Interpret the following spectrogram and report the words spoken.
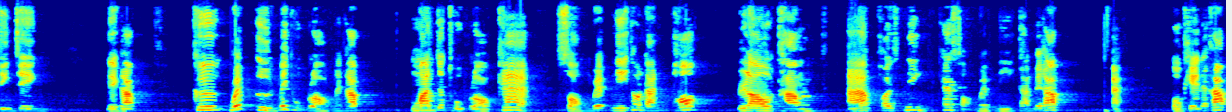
จริงๆเนี่ยครับคือเว็บอื่นไม่ถูกหลอกนะครับ มันจะถูกหลอกแค่ 2 เว็บนี้เท่านั้น เพราะเราทำ App Poisoning แค่ 2 เว็บนี้ทันไหมครับอะโอเคนะครับ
